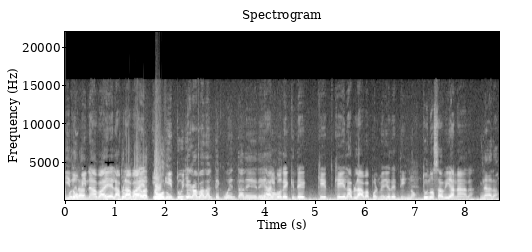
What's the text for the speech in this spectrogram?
Y dominaba eh, él, hablaba dominaba él. y- todo. Y, tú llegabas a darte cuenta de, de No. algo, de, de que, que él hablaba por medio de ti. No. Tú no sabías nada. Nada.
